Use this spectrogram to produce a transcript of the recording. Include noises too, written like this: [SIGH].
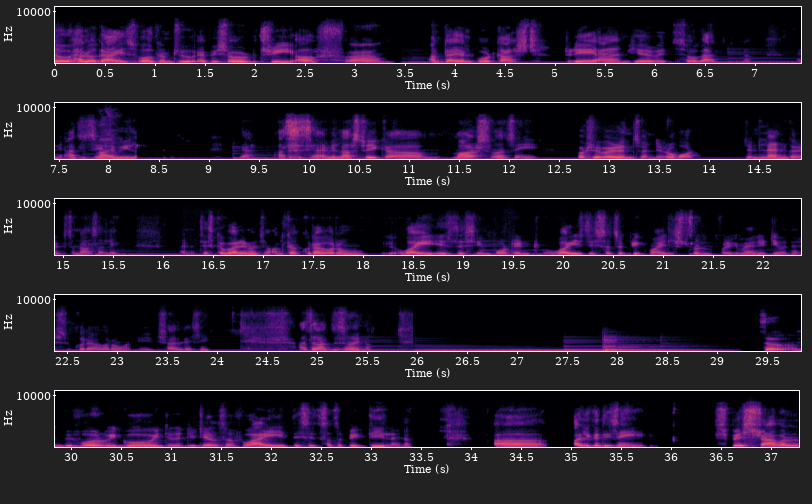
So, hello guys, welcome to episode three of um, Untitled Podcast. Today I am here with Sogat. अनि आज चाहिँ. हामी या आज चाहिँ हामी लास्ट विक मार्समा चाहिँ पर्सिभरेन्स भन्ने रोबोट जुन ल्यान्ड गरेको छ नासाले होइन त्यसको बारेमा चाहिँ हल्का कुरा गरौँ। Why is this important why is this such a big milestone for humanity भनेर जस्तो कुरा गरौँ भन्ने हिसाबले चाहिँ आज राख्दैछौँ होइन? So before we go into the details of why this is such a big deal होइन अह, अलिकति चाहिँ स्पेस ट्राभल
